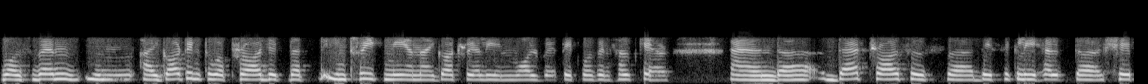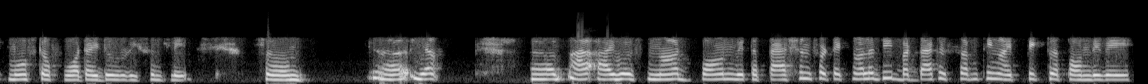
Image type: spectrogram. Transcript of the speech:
was when um, I got into a project that intrigued me and I got really involved with. It was in healthcare. And uh, that process uh, basically helped uh, shape most of what I do recently. So, uh, yeah. Uh, I, I, was not born with a passion for technology, but that is something I picked up on the way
